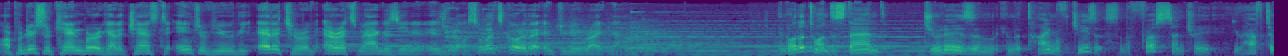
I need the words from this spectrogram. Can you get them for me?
our producer Ken Berg had a chance to interview the editor of Eretz magazine in Israel. So let's go to that interview right now. In order to understand Judaism in the time of Jesus, in the first century, you have to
